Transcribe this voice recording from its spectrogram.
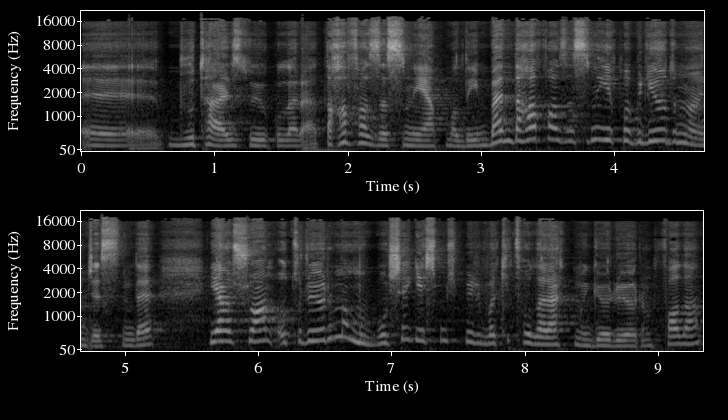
e, bu tarz duygulara. Daha fazlasını yapmalıyım. Ben daha fazlasını yapabiliyordum öncesinde. Ya şu an oturuyorum ama boşa geçmiş bir vakit olarak mı görüyorum falan.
